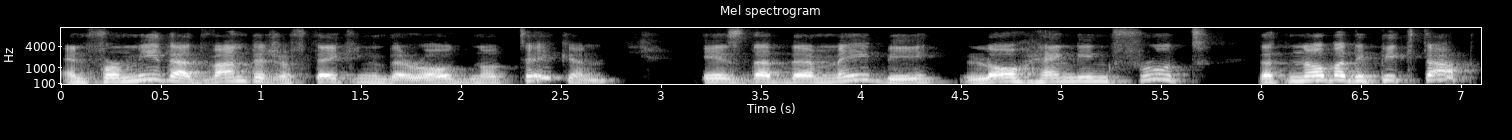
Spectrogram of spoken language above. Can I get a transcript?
And for me, the advantage of taking the road not taken is that there may be low hanging fruit that nobody picked up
